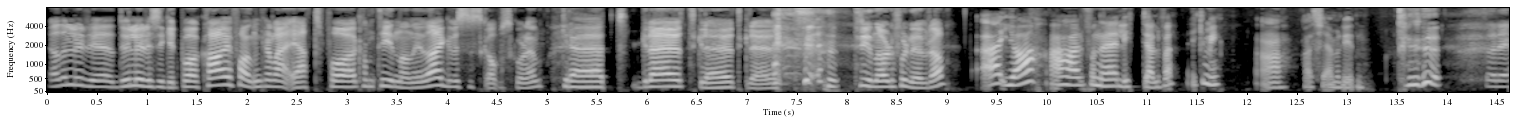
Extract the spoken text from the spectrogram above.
Ja, du lurer, du lurer sikkert på hva i faen kan jeg ete på kantinene i dag hvis du skal på skolen. Grøt. Grøt, grøt, grøt. Trine, har du funnet det bra? Uh, ja, jeg har funnet litt, i alle fall. Ikke mye. Uh, hva skjer med lyden? Sorry.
